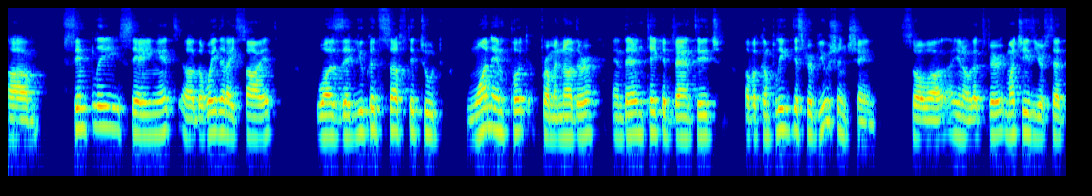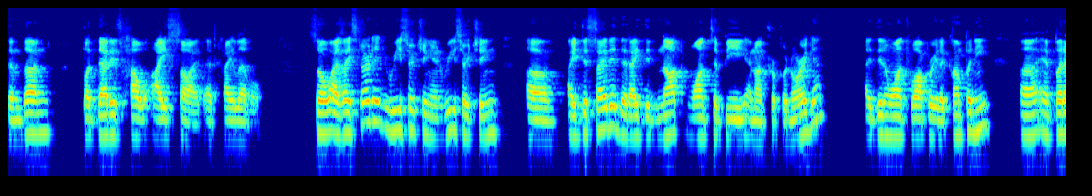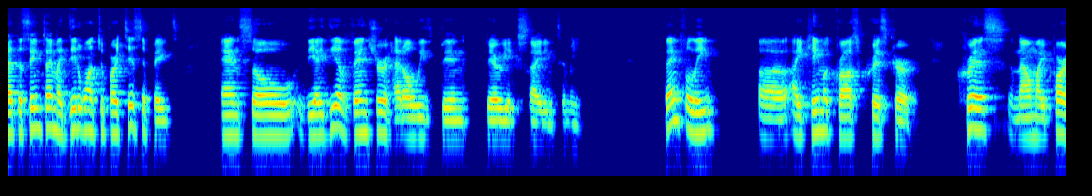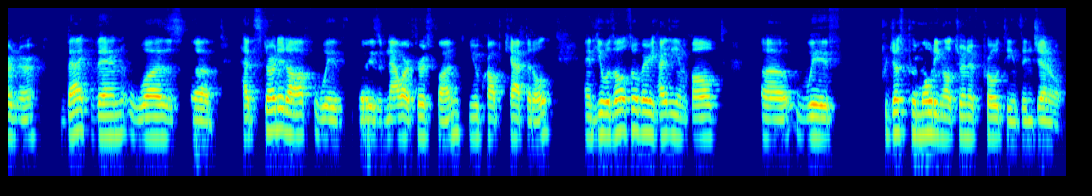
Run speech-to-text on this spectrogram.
Um, simply saying it, uh, the way that I saw it was that you could substitute one input from another and then take advantage of a complete distribution chain. So, uh, you know, that's very much easier said than done, but that is how I saw it at high level. So, as I started researching and researching, uh, I decided that I did not want to be an entrepreneur again. I didn't want to operate a company, uh, but at the same time, I did want to participate. And so the idea of venture had always been very exciting to me. Thankfully, uh, I came across Chris Kerr. Chris, now my partner, back then was uh, had started off with what is now our first fund, New Crop Capital, and he was also very highly involved uh, with just promoting alternative proteins in general.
